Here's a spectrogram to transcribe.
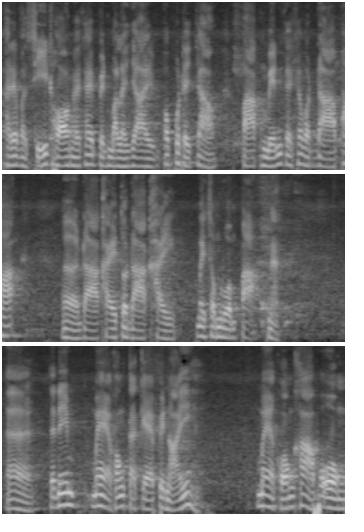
ใครเรียกว่าสีทองใครเป็นบรรยาย พระพุทธเจ้า ปากเหม็นแค่ว่าด่าพระด่าใครตัวด่าใครไม่สำรวมปากนะแต่นี้แม่ของตาแกไปไหน แม่ของข้าพระองค์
